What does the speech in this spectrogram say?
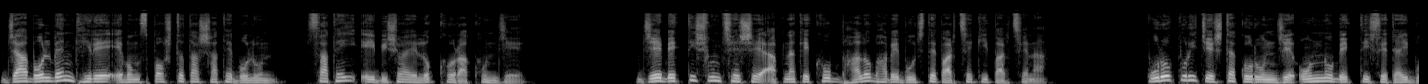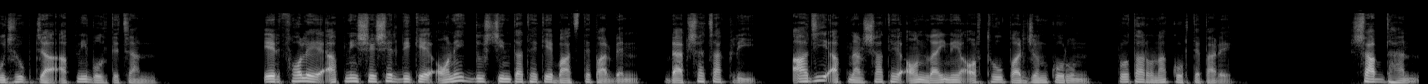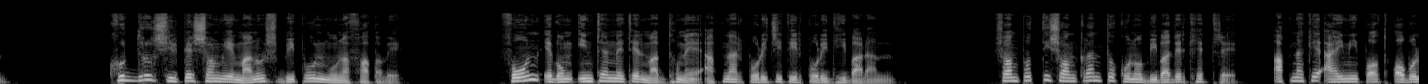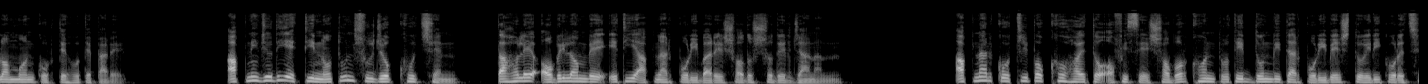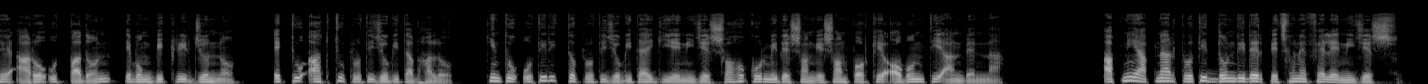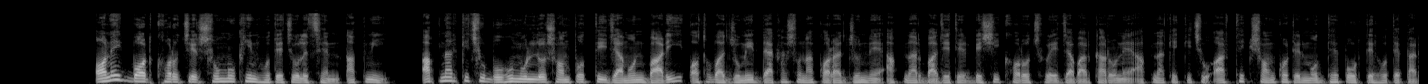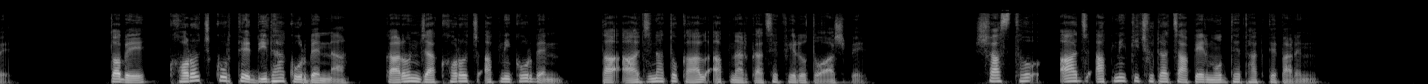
যা বলবেন ধীরে এবং স্পষ্টতার সাথে বলুন, সাথেই এই বিষয়ে লক্ষ্য রাখুন যে যে ব্যক্তি শুনছে সে আপনাকে খুব ভালোভাবে বুঝতে পারছে কি পারছে না। পুরোপুরি চেষ্টা করুন যে অন্য ব্যক্তি সেটাই বুঝুক যা আপনি বলতে চান। এর ফলে আপনি শেষের দিকে অনেক দুশ্চিন্তা থেকে বাঁচতে পারবেন। ব্যবসা চাকরি, আজই আপনার সাথে অনলাইনে অর্থ উপার্জন করুন, প্রতারণা করতে পারে। সাবধান। ক্ষুদ্র শিল্পের সঙ্গে মানুষ বিপুল মুনাফা পাবে। ফোন এবং ইন্টারনেটের মাধ্যমে আপনার পরিচিতির পরিধি বাড়ান। সম্পত্তি সংক্রান্ত কোনো বিবাদের ক্ষেত্রে আপনাকে আইনি পথ অবলম্বন করতে হতে পারে। আপনি যদি একটি নতুন সুযোগ খুঁজছেন তাহলে অবিলম্বে এটি আপনার পরিবারের সদস্যদের জানান। আপনার কর্তৃপক্ষ হয়তো অফিসে সবরক্ষণ প্রতিদ্বন্দ্বিতার পরিবেশ তৈরি করেছে আরও উৎপাদন এবং বিক্রির জন্য। একটু আধটু প্রতিযোগিতা ভালো, কিন্তু অতিরিক্ত প্রতিযোগিতায় গিয়ে নিজের সহকর্মীদের সঙ্গে সম্পর্কে অবনতি আনবেন না। আপনি আপনার প্রতিদ্বন্দ্বীদের পেছনে ফেলে নিজের অনেক বড় খরচের সম্মুখীন হতে চলেছেন আপনি। আপনার কিছু বহুমূল্য সম্পত্তি যেমন বাড়ি অথবা জমির দেখাশোনা করার জন্যে আপনার বাজেটের বেশি খরচ হয়ে যাবার কারণে আপনাকে কিছু আর্থিক সংকটের মধ্যে পড়তে হতে পারে। তবে, খরচ করতে দ্বিধা করবেন না, কারণ যা খরচ আপনি করবেন, তা আজ না তো কাল আপনার কাছে ফেরত আসবে। স্বাস্থ্য, আজ আপনি কিছুটা চাপের মধ্যে থাকতে পারেন।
